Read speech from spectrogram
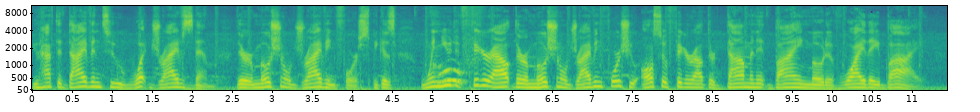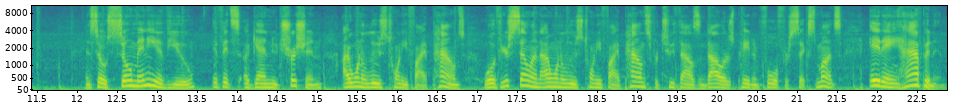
You have to dive into what drives them, their emotional driving force. Because when you figure out their emotional driving force, you also figure out their dominant buying motive, why they buy. And so, so many of you, if it's again nutrition, I want to lose 25 pounds. Well, if you're selling, I want to lose 25 pounds for $2,000 paid in full for six months, it ain't happening.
